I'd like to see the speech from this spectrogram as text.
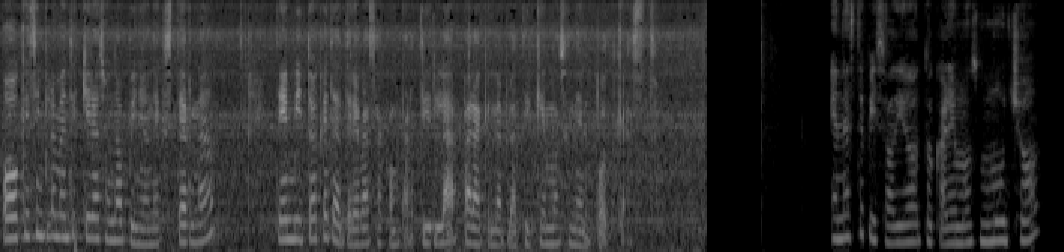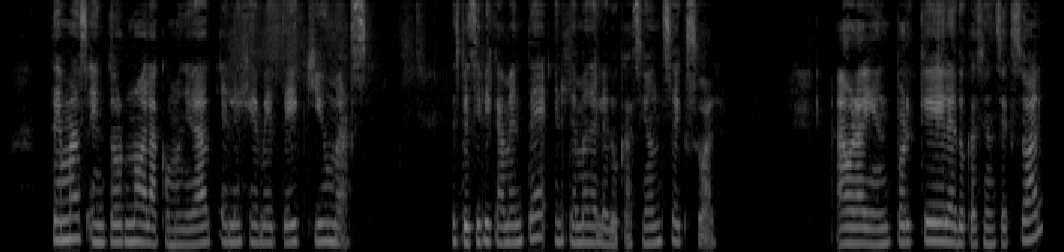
o que simplemente quieras una opinión externa, te invito a que te atrevas a compartirla para que la platiquemos en el podcast. En este episodio tocaremos mucho temas en torno a la comunidad LGBTQ, específicamente el tema de la educación sexual. Ahora bien, ¿por qué la educación sexual?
